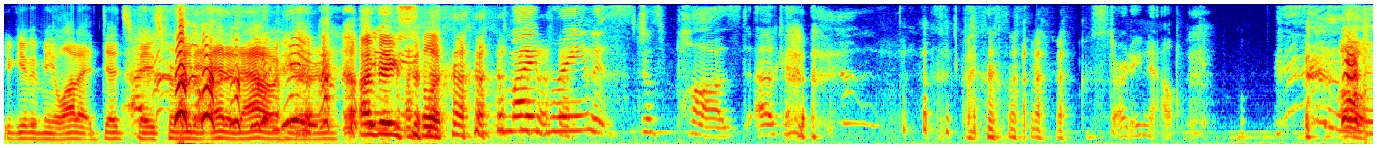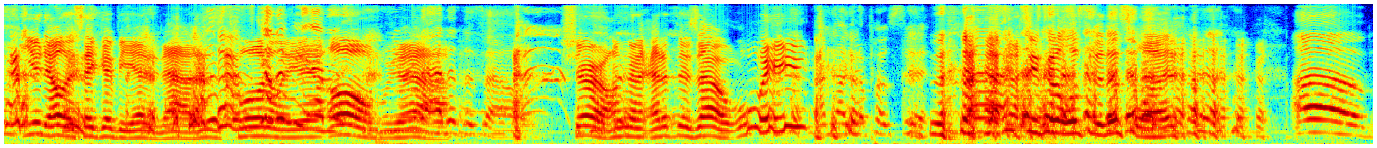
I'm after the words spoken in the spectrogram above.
You're giving me a lot of dead space for me to edit out here. I'm being silly. My brain is just paused. Okay. Starting now. oh, you know this ain't gonna be edited out. This is It's gonna totally. be edited. Oh You're yeah. gonna edit this out. Sure, I'm gonna edit this out. Wait. I'm not gonna post it. She's gonna listen to this one. Um,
